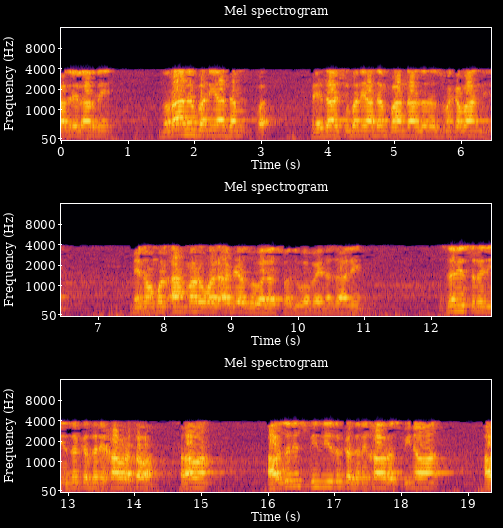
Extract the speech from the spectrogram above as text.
قدر الارض نورال بنی آدم پیدا شو بنی آدم په اندازه د سمکه باندې منهم الاحمر والابيض والاسود وبين ذلك زنی سره دي ځکه زنی خاور سوا سراوا او زنی سپین دي ځکه زنی خاور سپینوا او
